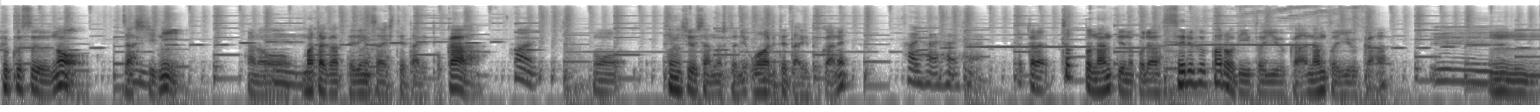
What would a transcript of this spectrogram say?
複数の雑誌に、あのーうんまたがって連載してたりとか、はい。もう編集者の人に追われてたりとかね。はいはいはいはい。だからちょっとなんていうのこれはセルフパロディというか、なんというか、う。うんん、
